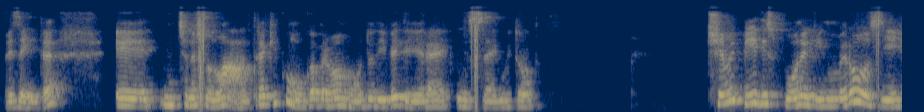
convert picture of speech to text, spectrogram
presente, e ce ne sono altre che comunque avremo modo di vedere in seguito. CMP dispone di numerosi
